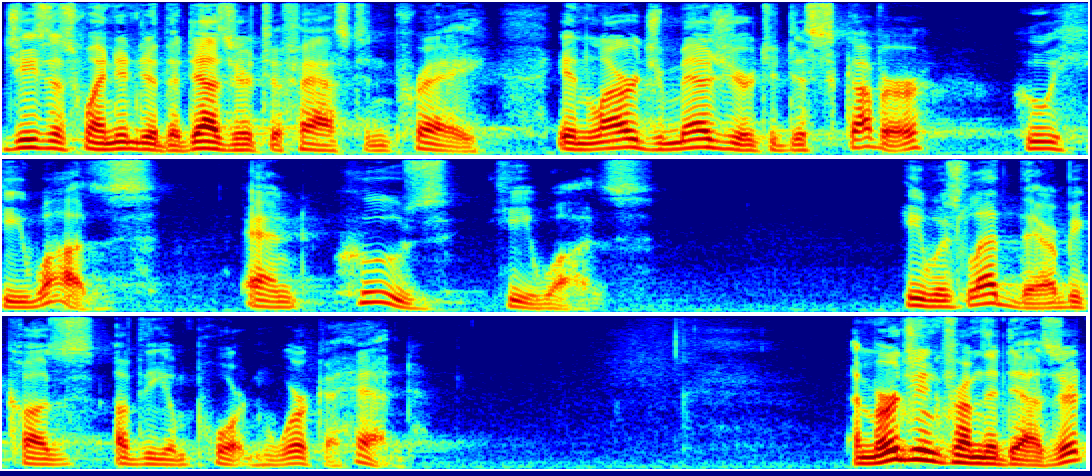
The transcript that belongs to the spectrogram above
Jesus went into the desert to fast and pray in large measure to discover who he was and whose he was. He was led there because of the important work ahead. Emerging from the desert,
